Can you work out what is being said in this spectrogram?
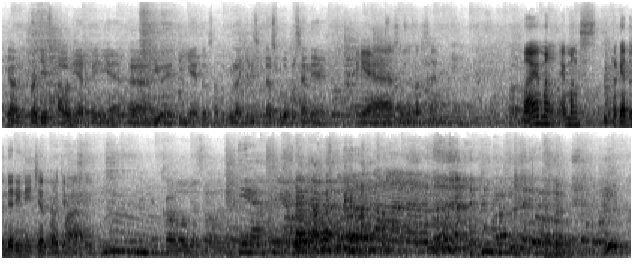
Enggak, project setahun ya artinya eh, UAT-nya itu satu bulan jadi sekitar 10 persennya ya. Iya, 10 persen. Makanya emang emang tergantung dari nature projectnya sih. kalau misalnya Iya.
